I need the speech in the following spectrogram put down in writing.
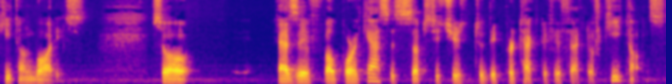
ketone bodies. So, as if valproic acid substitutes to the protective effect of ketones.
